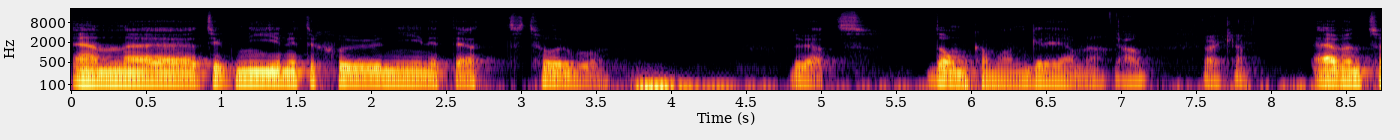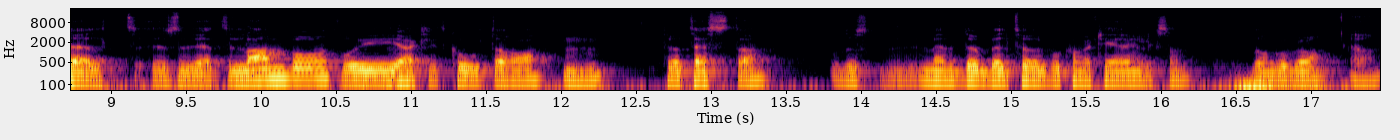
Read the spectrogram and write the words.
En eh, typ 997, 991 turbo. Du vet. De kan man greja med. Ja, verkligen. Eventuellt, så du vet, Lambo vore ju jäkligt coolt att ha. Mm. För att testa. Och då, med dubbel turbokonvertering liksom. De går bra. Ja.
